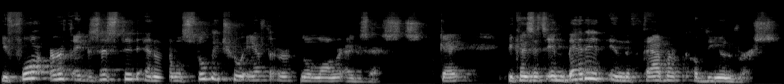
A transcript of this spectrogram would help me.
before Earth existed, and it will still be true after Earth no longer exists, okay? Because it's embedded in the fabric of the universe.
